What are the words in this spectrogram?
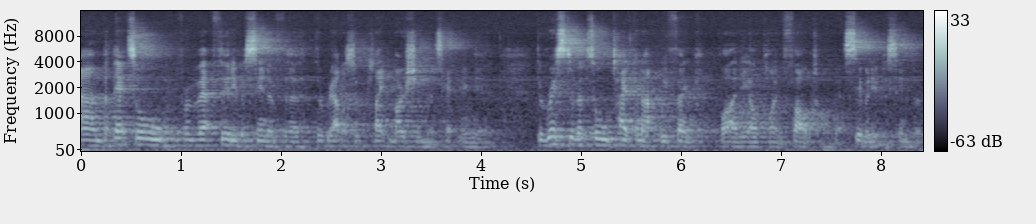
um, but that's all from about 30% of the, the relative plate motion that's happening there. The rest of it's all taken up, we think, by the alpine fault, about 70% of it.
